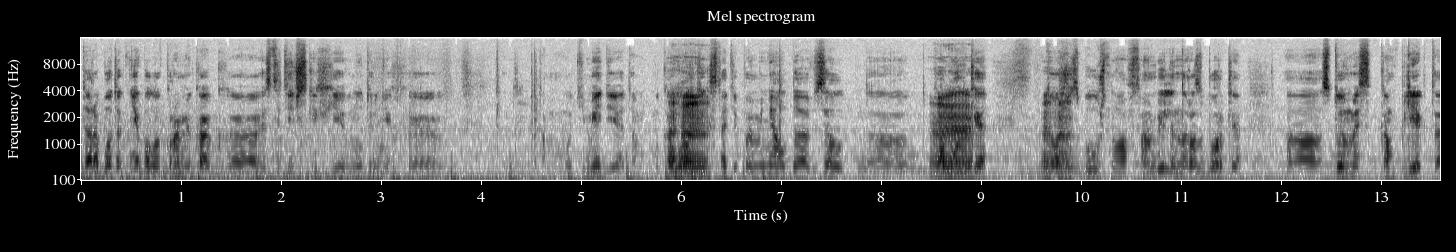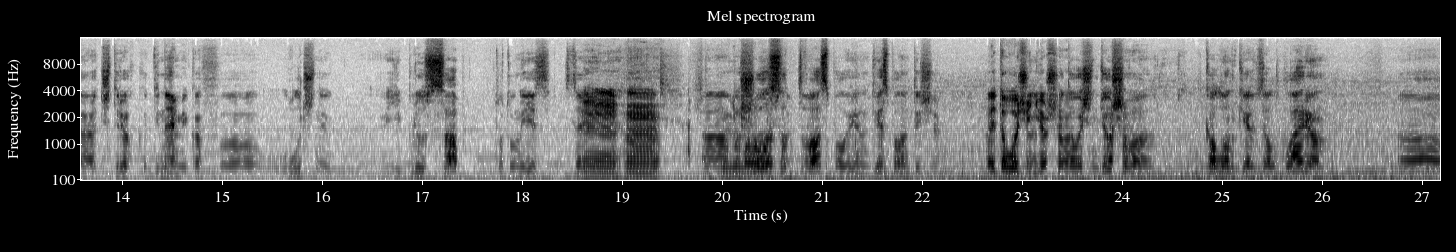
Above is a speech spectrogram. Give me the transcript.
доработок не было, кроме как э, эстетических и внутренних э, там, мультимедиа. Там колонки, Мгм. кстати, поменял, да, взял э, колонки тоже с бэушного автомобиля на разборке. А, Стоимость комплекта четырех динамиков э, улучшенных и плюс саб, тут он есть сзади, а, обошелся два с половиной, две с половиной тысячи. Это очень дешево. Это очень дешево. Колонки я взял Clarion. э,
